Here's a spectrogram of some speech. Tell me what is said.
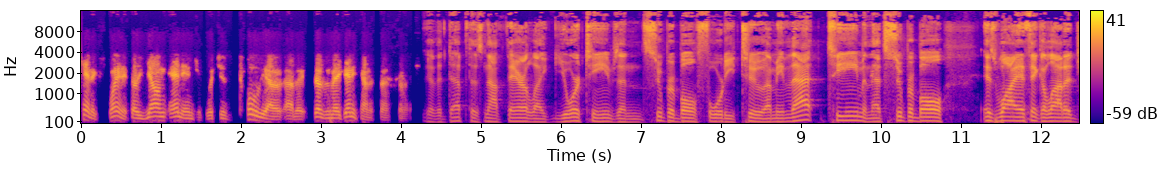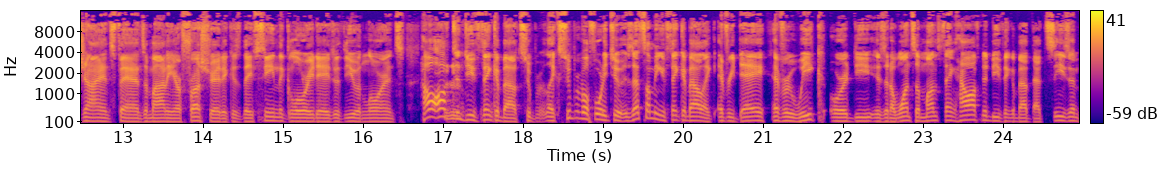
can't explain it. They're young and injured, which is totally out of. Out of doesn't make any kind of sense to me. Yeah, the depth is not there like your teams and Super Bowl Forty Two. I mean, that team and that Super Bowl is why I think a lot of Giants fans, Amani, are frustrated because they've seen the glory days with you and Lawrence. How often do you think about Super like Super Bowl Forty Two? Is that something you think about like every day, every week, or do you, is it a once a month thing? How often do you think about that season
